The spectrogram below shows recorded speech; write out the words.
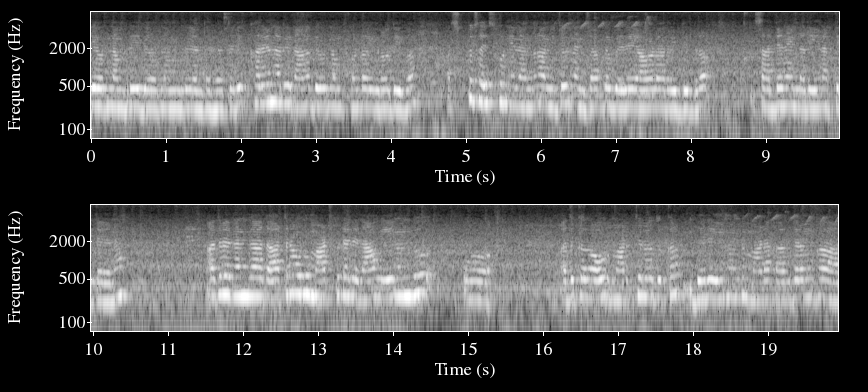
ದೇವ್ರ ನಂಬ್ರಿ ದೇವ್ರ ನಂಬ್ರಿ ಅಂತ ಹೇಳ್ತೀರಿ. ಖರೇನ ರೀ ನಾನು ದೇವ್ರ ನಂಬ್ಕೊಂಡು ಇರೋದೀಗ ಅಷ್ಟು ಸಹಿಸ್ಕೊಂಡಿನಿ ಅಂದ್ರೆ ನಿಜವಾಗಿ ನನ್ನ ಜಾಗದಾಗ ಬೇರೆ ಯಾವಳಾರು ಇದ್ದಿದ್ರೆ ಸಾಧ್ಯನೇ ಇಲ್ಲ ಅದು ಏನಾಗ್ತಿತ್ತು ಏನೋ. ಆದರೆ ನನಗೆ ಅದು ಆ ಥರ ಅವರು ಮಾಡಿಸ್ಬಿಟ್ಟಾರೆ. ನಾವು ಏನೊಂದು ಅದಕ್ಕೆ ಅವ್ರು ಮಾಡ್ತಿರೋದಕ್ಕೆ ಬೇರೆ ಏನೊಂದು ಮಾಡೋಕ್ಕಾಗ್ದಾರಂಗೆ ಆ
